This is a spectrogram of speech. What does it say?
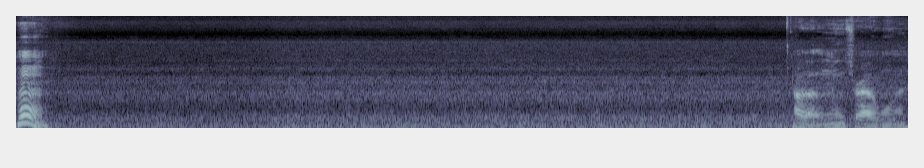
Hmm. Hold on, let me try one.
